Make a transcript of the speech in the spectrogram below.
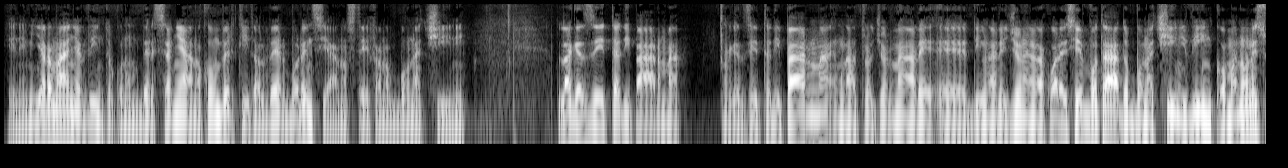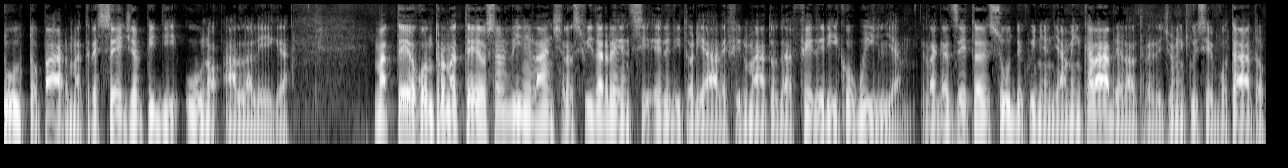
E in Emilia Romagna ha vinto con un bersagnano convertito al verbo renziano Stefano Bonaccini. La Gazzetta di Parma. La Gazzetta di Parma, un altro giornale eh, di una regione nella quale si è votato. Bonaccini vinco ma non esulto. Parma, tre seggi al PD, uno alla Lega. Matteo contro Matteo, Salvini lancia la sfida a Renzi e l'editoriale firmato da Federico Guiglia. La Gazzetta del Sud, quindi andiamo in Calabria, l'altra regione in cui si è votato.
